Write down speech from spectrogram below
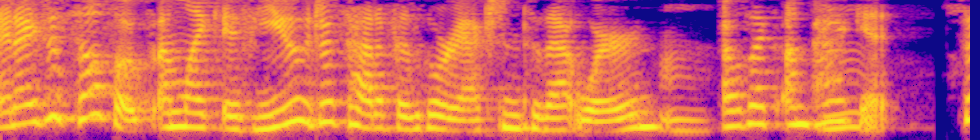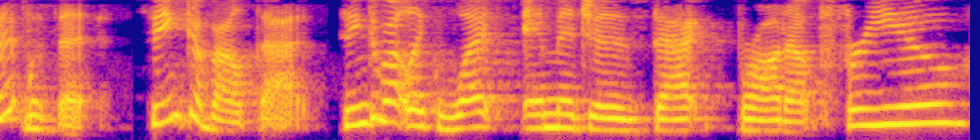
And I just tell folks, I'm like, if you just had a physical reaction to that word, mm. I was like, unpack mm. it, sit with it, think about that. Think about like what images that brought up for you.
